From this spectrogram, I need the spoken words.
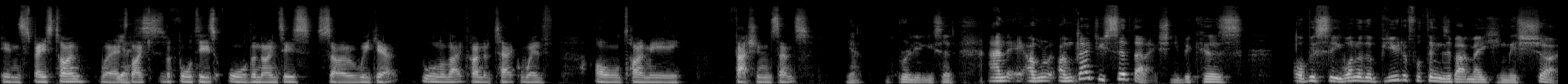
in space time where it's like the 40s or the 90s, so we get all of that kind of tech with old timey fashion sense. Yeah, brilliantly said. And I'm I'm glad you said that actually because obviously one of the beautiful things about making this show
